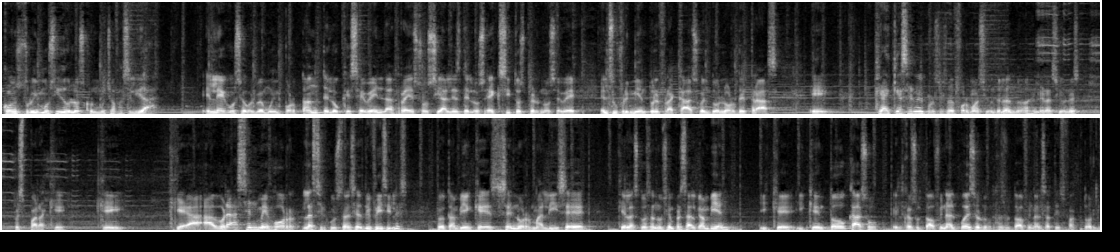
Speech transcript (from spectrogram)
construimos ídolos con mucha facilidad. El ego se vuelve muy importante, lo que se ve en las redes sociales de los éxitos, pero no se ve el sufrimiento, el fracaso, el dolor detrás. Eh, ¿Qué hay que hacer en el proceso de formación de las nuevas generaciones? Pues para que, que que abracen mejor las circunstancias difíciles, pero también que se normalice que las cosas no siempre salgan bien y que, y que en todo caso el resultado final puede ser un resultado final satisfactorio.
